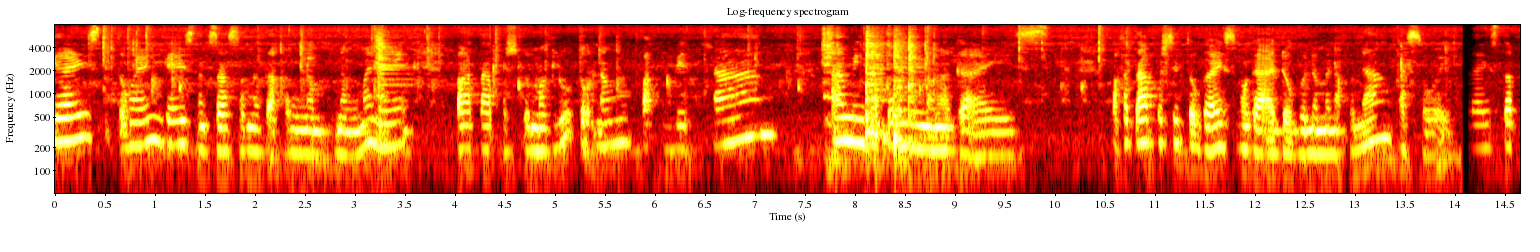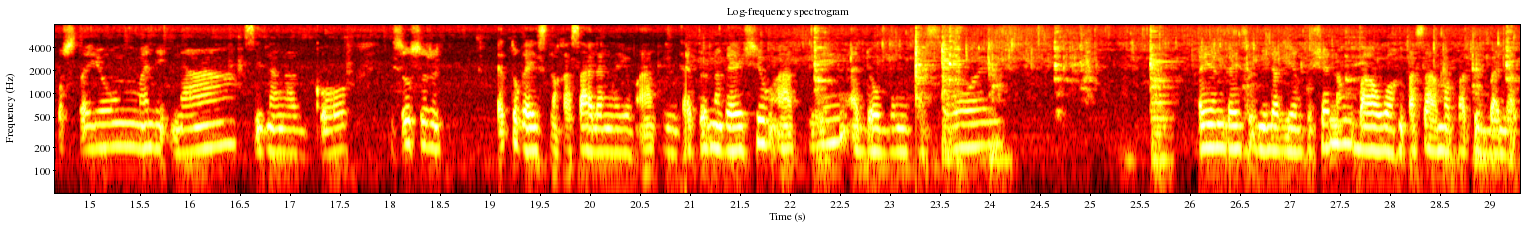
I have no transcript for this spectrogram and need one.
guys, ito ngayon guys, nagsasangag ako ng, ng mani. Pagkatapos ko magluto ng pakbit ng aming hapunan mga guys. Pagkatapos ito guys, mag-aadobo naman ako ng kasoy. Guys, tapos na yung mani na sinangag ko. Isusunod, ito guys, nakasalang na yung aking. Ito na guys, yung aking adobong kasoy. Ayan guys, nilagyan ko siya ng bawang kasama pati balat.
